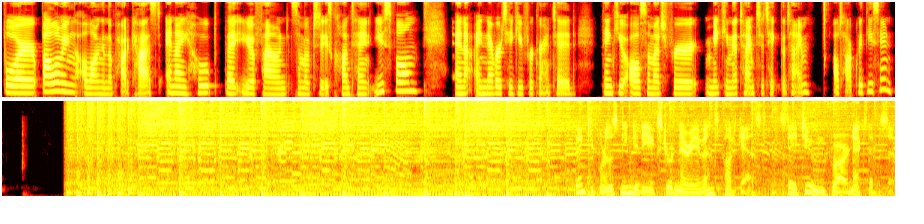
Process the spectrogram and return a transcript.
for following along in the podcast. And I hope that you have found some of today's content useful. And I never take you for granted. Thank you all so much for making the time to take the time. I'll talk with you soon. Thank you for listening to the Extraordinary Events Podcast. Stay tuned for our next episode.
